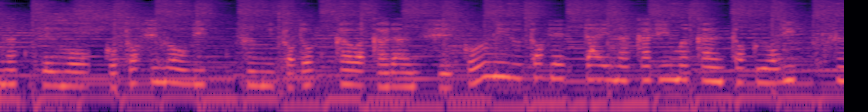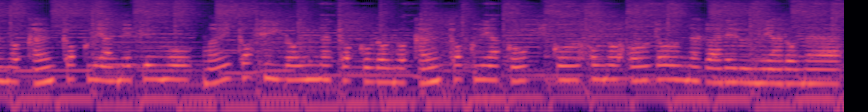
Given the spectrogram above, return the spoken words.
なくても、今年のオリックスに届くかわからんし。こう見ると絶対中島監督オリックスの監督辞めても、毎年いろんなところの監督やコーチ候補の報道流れるんやろな。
